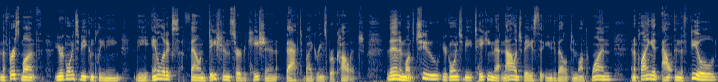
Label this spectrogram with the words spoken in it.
In the first month, you're going to be completing the Analytics Foundation certification backed by Greensboro College. Then in month two, you're going to be taking that knowledge base that you developed in month one and applying it out in the field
